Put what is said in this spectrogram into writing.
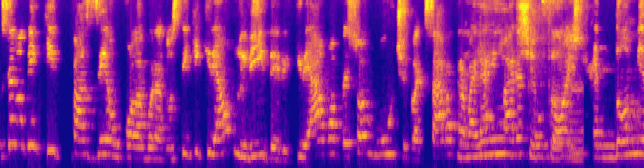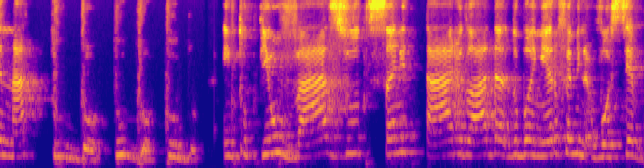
Você não tem que fazer um colaborador, você tem que criar um líder, criar uma pessoa múltipla, que saiba trabalhar múltipla. em várias funções. É dominar tudo, tudo, tudo entupir o vaso sanitário lá da, do banheiro feminino. Você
